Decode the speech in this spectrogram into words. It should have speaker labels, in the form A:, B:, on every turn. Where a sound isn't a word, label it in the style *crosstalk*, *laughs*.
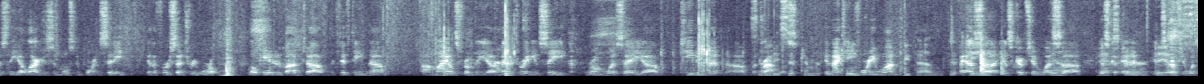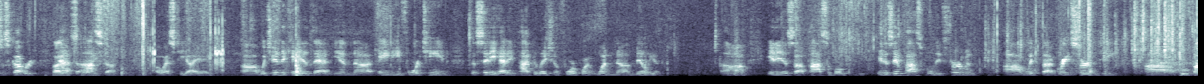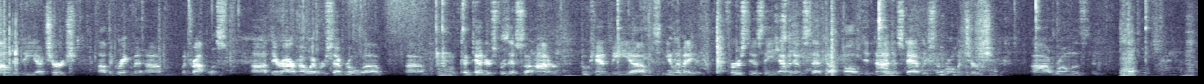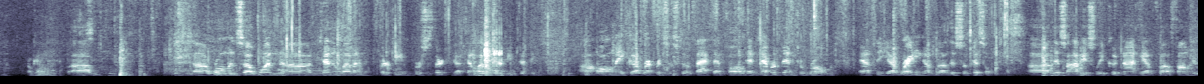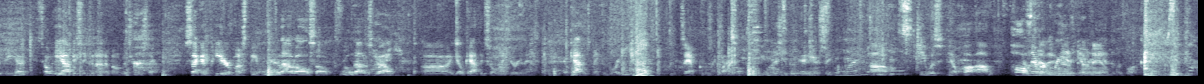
A: was the uh, largest and most important city in the first century world. Located about uh, 15 uh, uh, miles from the uh, Mediterranean Sea, Rome was a uh, teeming met- uh, metropolis.
B: September
A: In 1941,
B: Two thousand
A: as uh, inscription was, uh,
B: Yeah.
A: an inscription was discovered at. Ostia, O-S-T-I-A, uh, which indicated that in uh, AD 14, the city had a population of 4.1 uh, million. It is uh, possible, it is impossible to determine uh, with uh, great certainty uh, who founded the uh, church of the great me- um, metropolis. Uh, There are, however, several um, *clears throat* contenders for this honor who can be eliminated. First is the evidence that Paul did not establish the Roman church. Romans, okay, uh, Romans uh, 1, uh, 10, 11, 13, verses 13, uh, 10, 11, 13, 15, uh, all make uh, references to the fact that Paul had never been to Rome at the uh, writing of uh, this epistle. Uh, This obviously could not have uh, founded the, uh, so he obviously could not have founded the church there. Second Peter must be ruled out also, ruled out as well. Uh, You know, Catholics don't like hearing that. Catholics make a great example for my class, as you see. Um, He was, you know, Paul, uh, Paul never greeted him at the end of the book.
